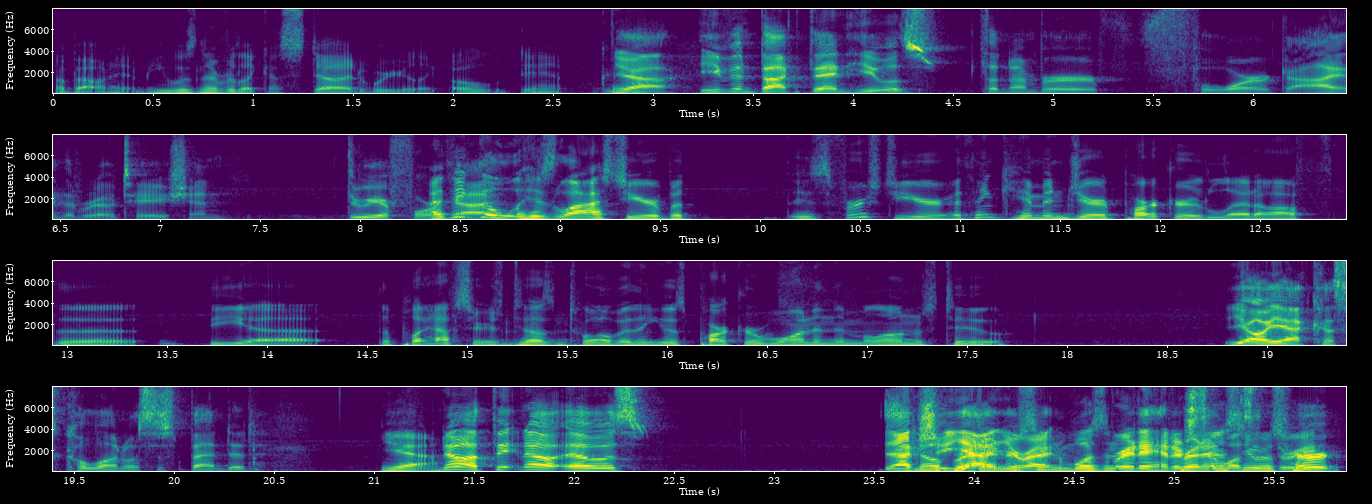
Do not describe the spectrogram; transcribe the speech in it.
about him. He was never like a stud where you're like, oh damn. okay." Yeah, even back then he was the number four guy in the rotation, three or four. I think the, his last year, but his first year, I think him and Jarrod Parker led off the the uh, the playoff series in 2012. I think it was Parker one and then Milone was two. Yeah, oh yeah, because Colon was suspended. Yeah. No, I think no, it was. Actually, no, yeah, Brett you're Anderson right. wasn't. Brett Anderson wasn't was three. hurt,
